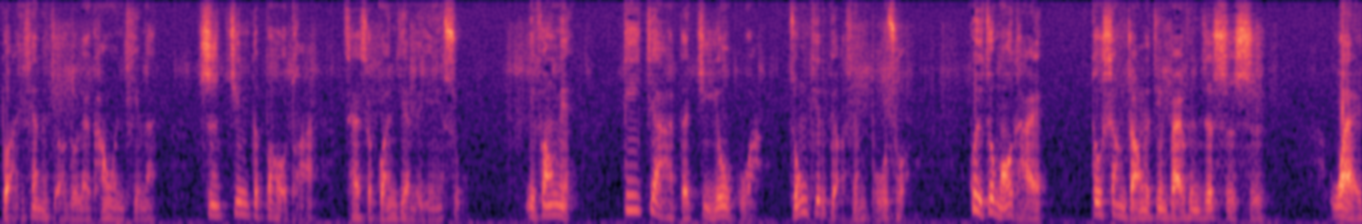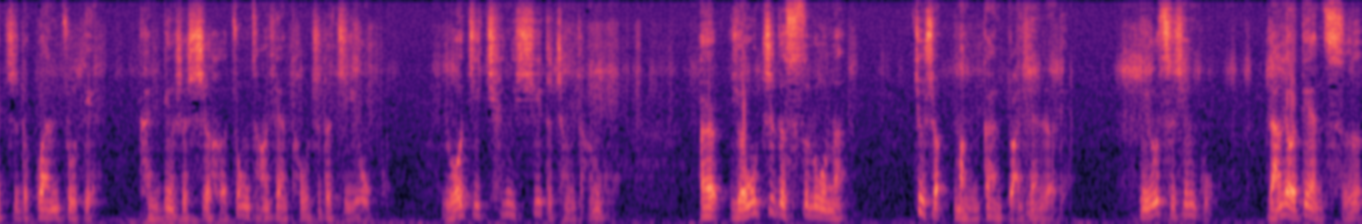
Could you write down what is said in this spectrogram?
短线的角度来看问题呢，资金的抱团才是关键的因素。一方面，低价的绩优股啊，总体的表现不错，贵州茅台都上涨了近百分之四十。外资的关注点肯定是适合中长线投资的绩优股，逻辑清晰的成长股。而游资的思路呢？就是猛干短线热点，比如次新股、燃料电池、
